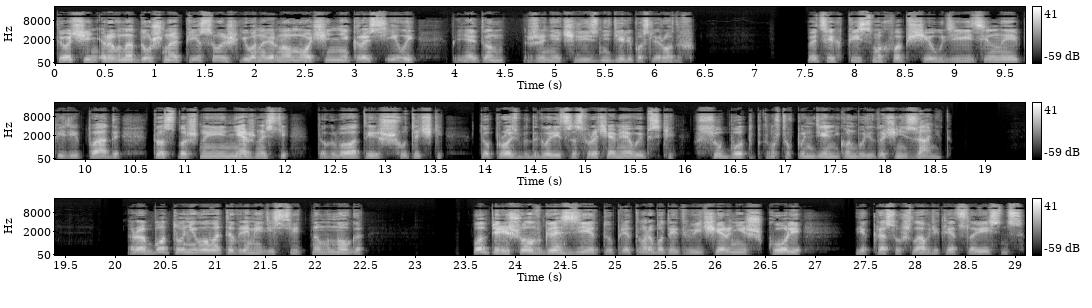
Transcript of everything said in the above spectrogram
Ты очень равнодушно описываешь его, наверное, он очень некрасивый, принять он жене через неделю после родов. В этих письмах вообще удивительные перепады, то сплошные нежности, то грубоватые шуточки, то просьба договориться с врачами о выписке в субботу, потому что в понедельник он будет очень занят. Работы у него в это время действительно много. Он перешел в газету, при этом работает в вечерней школе, где как раз ушла в декрет словесница.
